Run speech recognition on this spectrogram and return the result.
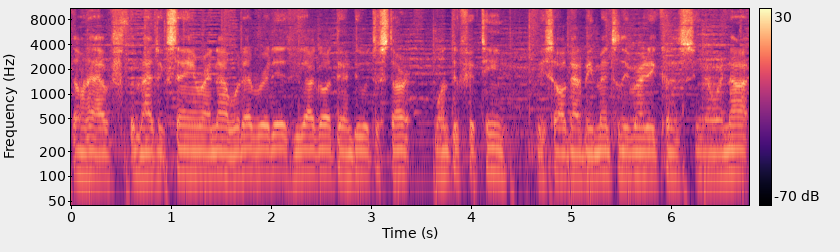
don't have the magic saying right now. Whatever it is, we got to go out there and do it to start one through 15. We all got to be mentally ready because, you know, we're not,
